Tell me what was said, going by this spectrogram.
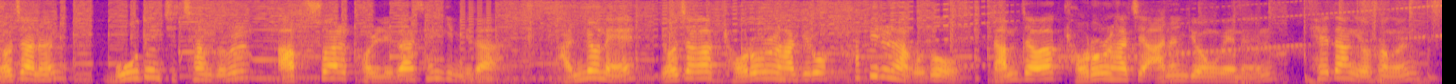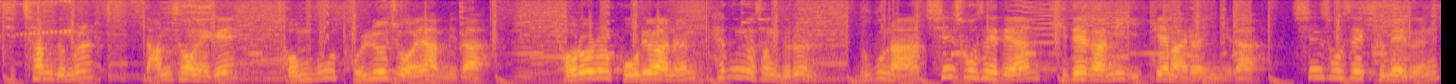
여자는 모든 지참금을 압수할 권리가 생깁니다. 반면에 여자가 결혼을 하기로 합의를 하고도 남자와 결혼을 하지 않은 경우에는 해당 여성은 지참금을 남성에게 전부 돌려주어야 합니다. 결혼을 고려하는 태국 여성들은 누구나 신솥에 대한 기대감이 있게 마련입니다. 신솥의 금액은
